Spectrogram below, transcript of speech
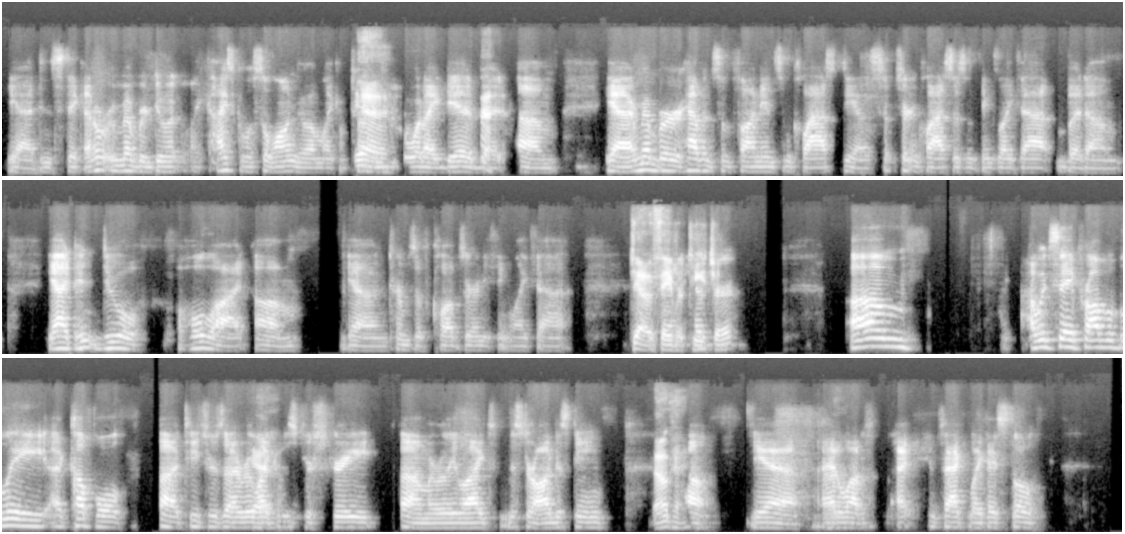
Yeah, it didn't stick. I don't remember doing like high school so long ago. I'm like I'm trying Yeah. to remember what I did, but um, yeah, I remember having some fun in some class, you know, cer- certain classes and things like that. But um, yeah, I didn't do a, a whole lot. Um, yeah, in terms of clubs or anything like that. Do you have a favorite teacher? Um, I would say probably a couple uh, teachers that I really Yeah. like. Mr. Street. Um, I really liked Mr. Augustine. Okay. Um, yeah, I had a lot of. I, in fact, like I still,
